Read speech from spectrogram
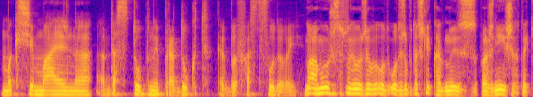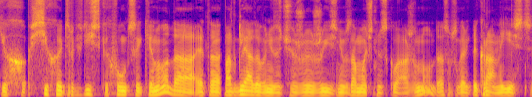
максимально доступный продукт, как бы фастфудовый. Ну, а мы уже, собственно, уже, вот, уже подошли к одной из важнейших таких психотерапевтических функций кино, да, это подглядывание за чужой жизнью в замочную скважину, да, собственно говоря, экраны есть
